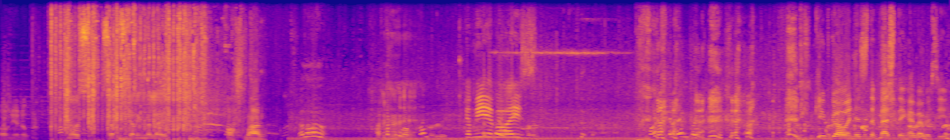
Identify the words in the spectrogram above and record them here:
Oh, you know. No, Seb's getting melee. Oh man. No, no, no. I fucking love Connery. Come here boys! Keep going, this is the best thing I've ever seen.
